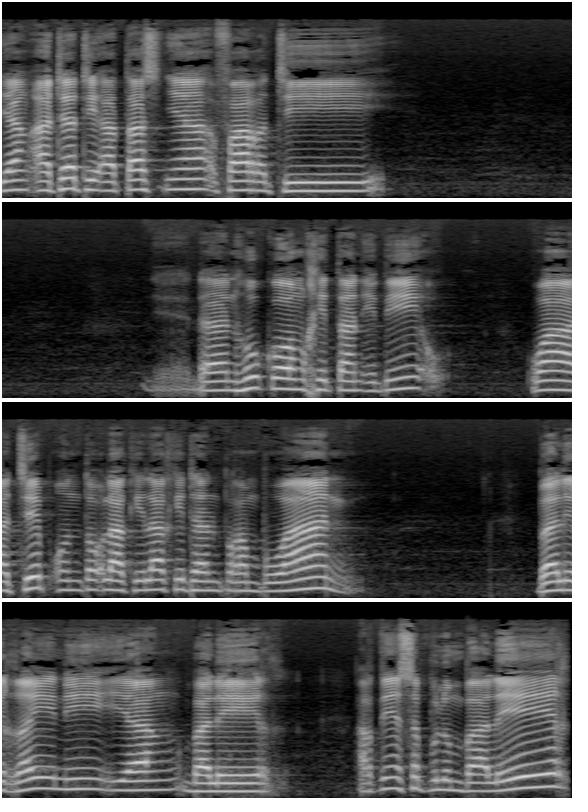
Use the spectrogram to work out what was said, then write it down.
yang ada di atasnya farji. Ya, dan hukum khitan ini wajib untuk laki-laki dan perempuan balighaini yang balir. Artinya sebelum balir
